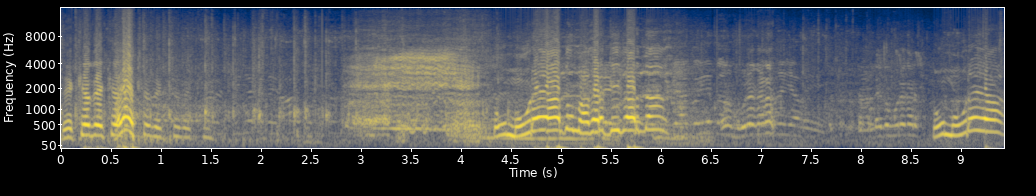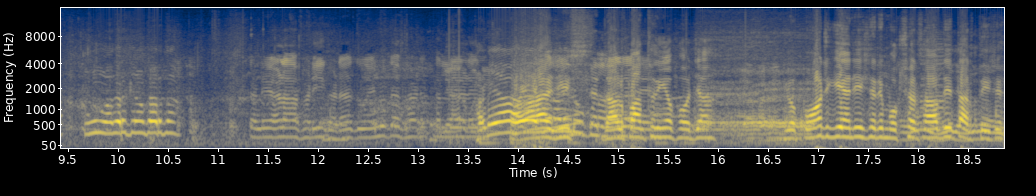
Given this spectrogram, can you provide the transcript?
ਦੇਖਿਓ ਦੇਖਿਓ ਦੇਖਿਓ ਦੇਖਿਓ ਦੇਖਿਓ। ਤੂੰ ਮੂਰੇ ਆ ਤੂੰ ਮਗਰ ਕੀ ਕਰਦਾ? ਤੂੰ ਮੂਰੇ ਆ ਤੂੰ ਮਗਰ ਕਿਉਂ ਕਰਦਾ? ਥੱਲੇ ਵਾਲਾ ਫੜੀ ਖੜਾ ਤੂੰ ਇਹਨੂੰ ਤਾਂ ਫੜ ਥੱਲੇ ਵਾਲੇ ਖੜਿਆ ਹੋਇਆ ਆ ਜੀ ਦਲ ਪੰਥ ਦੀਆਂ ਫੌਜਾਂ ਜੋ ਪਹੁੰਚ ਗਈਆਂ ਜੀ ਸ੍ਰੀ ਮੁਕਤਸਰ ਸਾਹਿਬ ਦੀ ਧਰਤੀ 'ਚ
